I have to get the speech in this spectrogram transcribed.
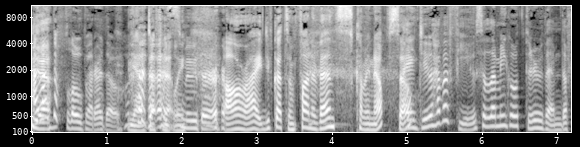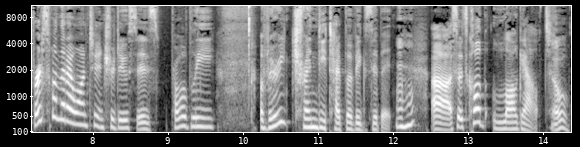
I Yeah. like the flow better though. Yeah, definitely. Smoother. All right, you've got some fun events coming up. So I do have a few, so let me go through them. The first one that I want to introduce is probably a very trendy type of exhibit. Uh, so it's called Log Out. oh,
